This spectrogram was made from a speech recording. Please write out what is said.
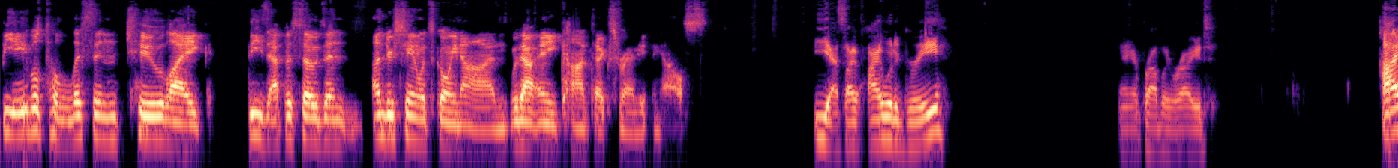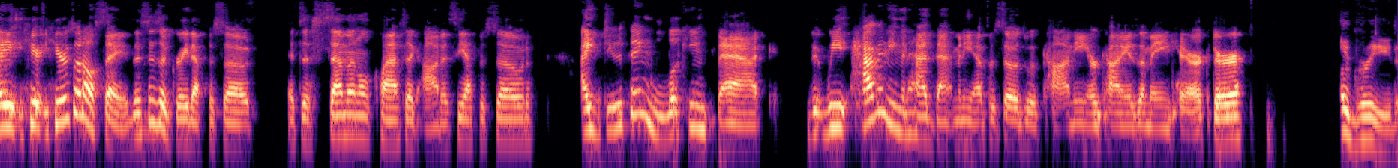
be able to listen to like these episodes and understand what's going on without any context for anything else. Yes, I, I would agree. And you're probably right. I here here's what I'll say. This is a great episode. It's a seminal classic Odyssey episode. I do think looking back that we haven't even had that many episodes with Connie or Connie as a main character. Agreed.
